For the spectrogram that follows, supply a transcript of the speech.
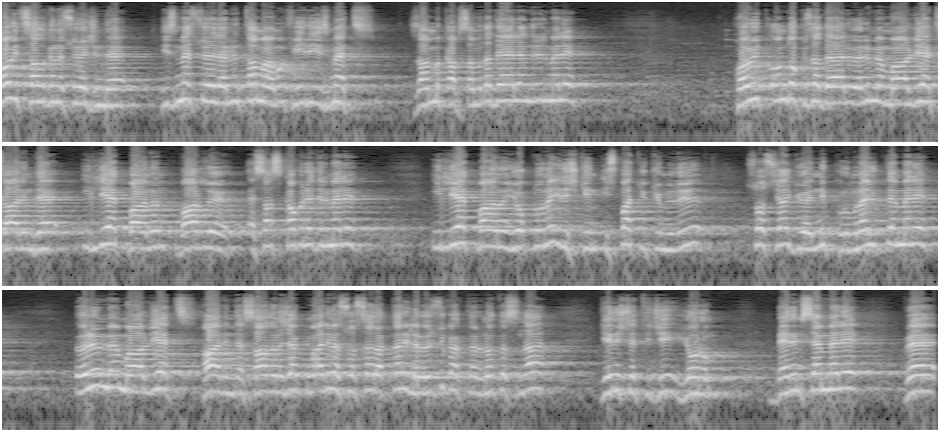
Covid salgını sürecinde hizmet sürelerinin tamamı fiili hizmet zammı kapsamında değerlendirilmeli. Covid-19'a dayalı ölüm ve mağluliyet halinde illiyet bağının varlığı esas kabul edilmeli. İlliyet bağının yokluğuna ilişkin ispat yükümlülüğü Sosyal Güvenlik Kurumu'na yüklenmeli. Ölüm ve mağluliyet halinde sağlanacak mali ve sosyal haklar ile özlük hakları noktasında genişletici yorum benimsenmeli ve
